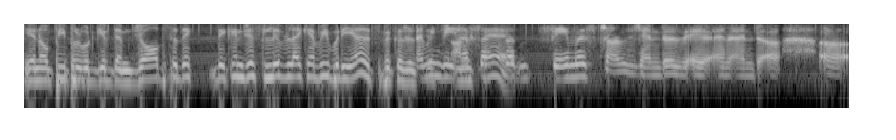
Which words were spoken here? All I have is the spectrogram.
you know, people would give them jobs so they they can just live like everybody else because it's I mean, just we have unfair. some, some famous transgenders uh, and and uh, uh,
